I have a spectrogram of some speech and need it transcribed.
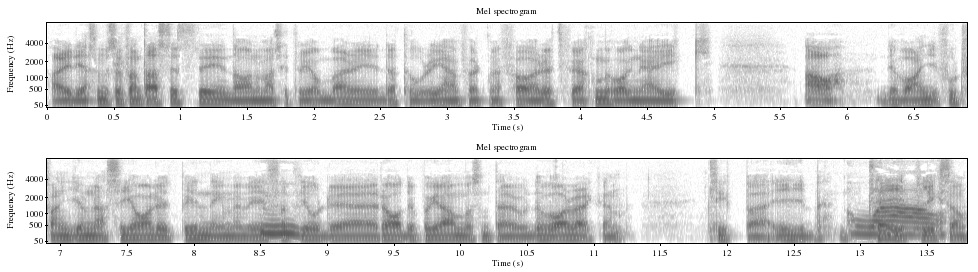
Ja, det är det som är så fantastiskt idag när man sitter och jobbar i datorer jämfört med förut. För jag kommer ihåg när jag gick, ja, det var en, fortfarande en gymnasial utbildning men vi mm. satt och gjorde radioprogram och sånt där och då var det verkligen klippa i wow. tejp liksom.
